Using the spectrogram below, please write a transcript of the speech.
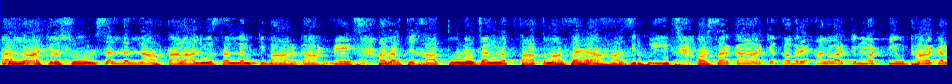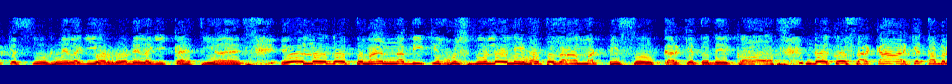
اللہ کے رسول صلی اللہ تعالی علیہ وسلم کی بارگاہ میں حضرت خاتون جنت فاطمہ زہرا حاضر ہوئی اور سرکار کے قبر انور کی مٹی اٹھا کر کے سوکھنے لگی اور رونے لگی کہتی ہے اے لوگوں تمہیں نبی کی خوشبو لینی ہے تو ذرا مٹی سوکھ کر کے تو دیکھو۔ دیکھو سرکار کے قبر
